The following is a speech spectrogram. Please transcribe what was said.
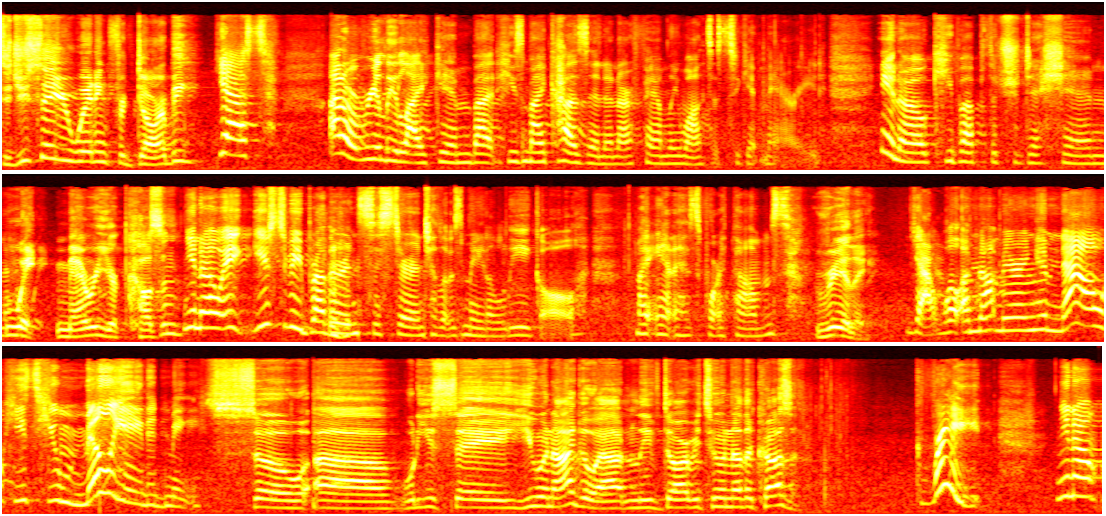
Did you say you're waiting for Darby? Yes, I don't really like him, but he's my cousin and our family wants us to get married. You know, keep up the tradition. Wait, marry your cousin? You know, it used to be brother and sister until it was made illegal. My aunt has four thumbs. Really? Yeah, well, I'm not marrying him now. He's humiliated me. So, uh, what do you say you and I go out and leave Darby to another cousin? Great. You know,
